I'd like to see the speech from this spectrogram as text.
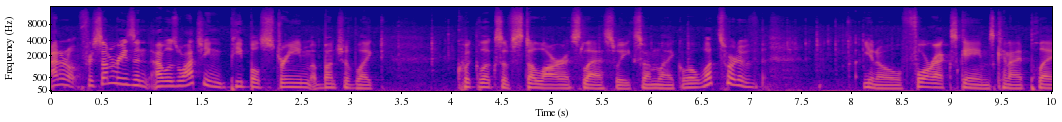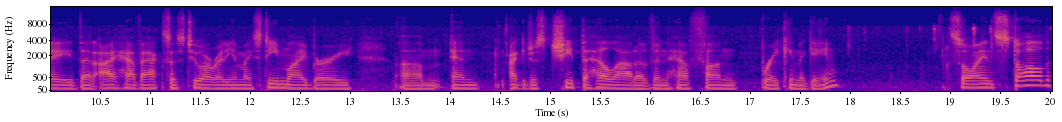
I don't know. For some reason, I was watching people stream a bunch of like quick looks of Stellaris last week. So I'm like, well, what sort of you know 4x games can i play that i have access to already in my steam library um, and i could just cheat the hell out of and have fun breaking the game? So i installed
